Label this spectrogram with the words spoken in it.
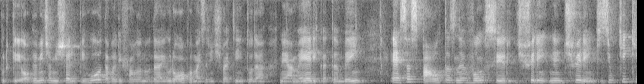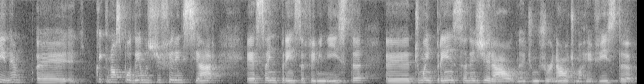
porque obviamente a Michelle Pirot estava ali falando da Europa, mas a gente vai ter em toda né, a América também, essas pautas né, vão ser né, diferentes. E o que que, né, é, o que que nós podemos diferenciar essa imprensa feminista é, de uma imprensa né, geral, né, de um jornal, de uma revista,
